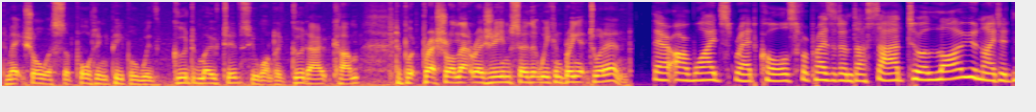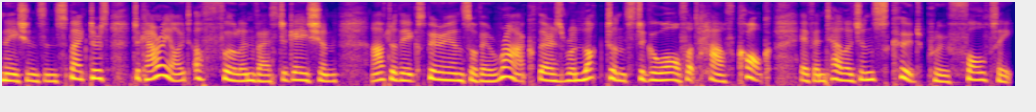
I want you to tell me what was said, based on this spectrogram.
to make sure we're supporting people with good motives who want a good outcome, to put pressure on that regime so that we can bring it to an end. There are widespread calls for President Assad to allow United Nations inspectors to carry out a full investigation. After the experience of Iraq, there's reluctance to go off at half cock if intelligence could prove faulty.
